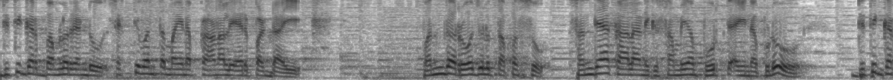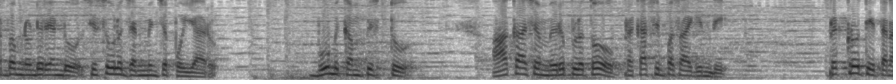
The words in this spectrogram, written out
దితి గర్భంలో రెండు శక్తివంతమైన ప్రాణాలు ఏర్పడ్డాయి. వంద రోజులు తపస్సు సంధ్యాకాలానికి సమయం పూర్తి అయినప్పుడు దితి గర్భం నుండి రెండు శిశువులు జన్మించపోయారు. భూమి కంపిస్తూ ఆకాశం మెరుపులతో ప్రకాశింపసాగింది. ప్రకృతి తన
